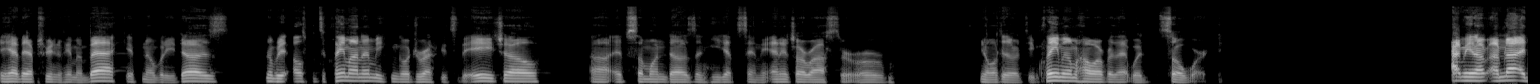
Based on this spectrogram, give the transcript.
they have the opportunity to claim him back. If nobody does, nobody else puts a claim on him, he can go directly to the AHL. Uh, if someone does, then he gets to in the NHL roster or, you know, let the other team claim him. However, that would so work. I mean, I'm, not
